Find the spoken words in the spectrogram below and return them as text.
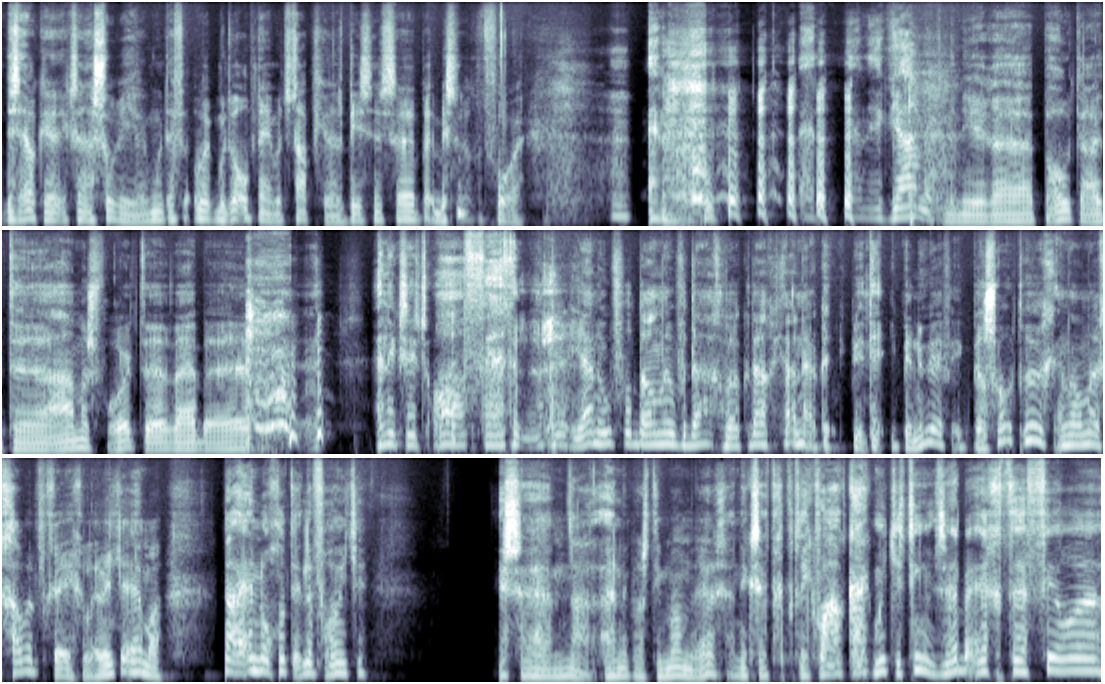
dus elke keer, ik zei, nou, sorry, ik moet, even, oh, ik moet wel opnemen, het snap je. Dat is business, uh, business het voor. En, en, en, ik, ja, met meneer uh, Poot uit Amersfoort. We hebben. en ik zeg, oh vet. Ja, en hoeveel dan? Hoeveel dagen? Welke dag? Ja, nou, ik ben, ik ben nu even, ik ben zo terug. En dan gaan we het regelen, weet je, helemaal. Nou, en nog een telefoontje. Dus, nou, uiteindelijk was die man weg. En ik zeg tegen Patrick, wauw, kijk, moet je zien. Ze hebben echt veel,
